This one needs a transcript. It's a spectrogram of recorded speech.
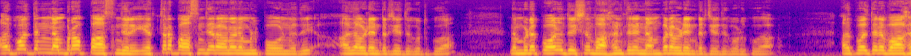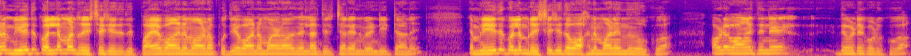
അതുപോലെ തന്നെ നമ്പർ ഓഫ് പാസഞ്ചർ എത്ര പാസഞ്ചറാണോ നമ്മൾ പോകുന്നത് അത് അവിടെ എന്റർ ചെയ്ത് കൊടുക്കുക. നമ്മുടെ പോകാൻ ഉദ്ദേശിച്ച വാഹനത്തിന്റെ നമ്പർ അവിടെ എന്റർ ചെയ്ത് കൊടുക്കുക. അതുപോലെ തന്നെ വാഹനം ഏത് കൊല്ലമാണ് രജിസ്റ്റർ ചെയ്തത്? പഴയ വാഹനമാണോ പുതിയ വാഹനമാണോ എന്നെല്ലാം തിരിച്ചറിയാൻ വേണ്ടിയിട്ടാണ് നമ്മൾ ഏത് കൊല്ലം രജിസ്റ്റർ ചെയ്ത വാഹനമാണ് എന്ന് നോക്കുക. അവിടെ വാഹനത്തിന്റെ ഇതെവിടെ കൊടുക്കുക.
